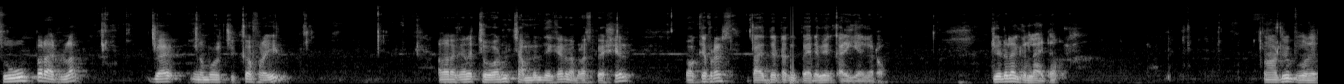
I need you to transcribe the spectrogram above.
സൂപ്പറായിട്ടുള്ള നമ്മൾ ചിക്കൻ ഫ്രൈ അതങ്ങനെ ചോറും ചമ്മന്തിയൊക്കെയാണ് നമ്മുടെ സ്പെഷ്യൽ ഓക്കെ ഫ്രണ്ട്സ് താഴത്തോട്ടങ്ങ് പെരവിയും കഴിക്കാം കേട്ടോ. കിടലം കിള്ളായിട്ട് അടിപൊളി.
